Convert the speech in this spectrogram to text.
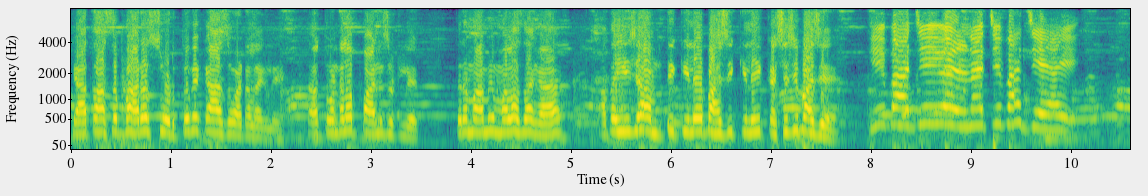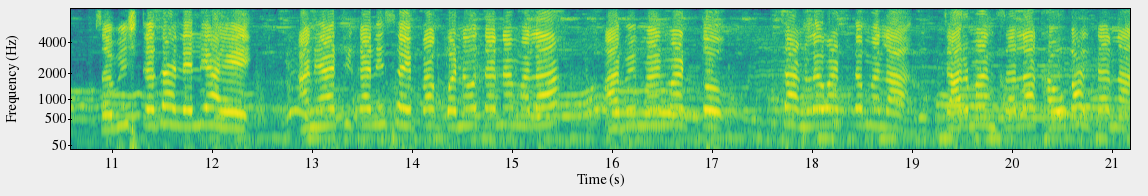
की आता असं भारत सोडतो की काय असं वाटायला लागले तोंडाला पाणी सुटले तर मामी मला सांगा आता ही जी आमटी केली आहे भाजी केली ही कशाची भाजी आहे? ही भाजी वेळणाची भाजी आहे. चविष्ट झालेली आहे. आणि या ठिकाणी स्वयंपाक बनवताना मला अभिमान वाटतो. चांगलं वाटतं मला. चार माणसाला खाऊ घालताना.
